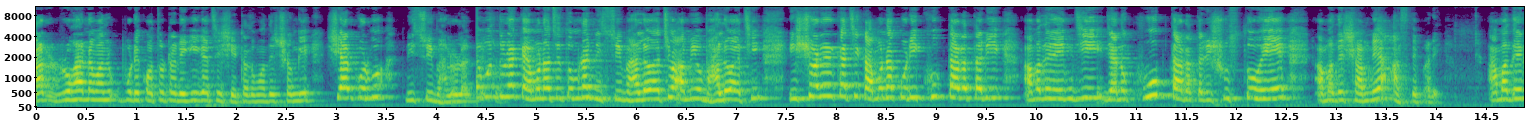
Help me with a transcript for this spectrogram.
আর রোহান আমার উপরে কতটা রেগে গেছে সেটা তোমাদের সঙ্গে শেয়ার করব। নিশ্চয়ই ভালো লাগবে। বন্ধুরা, কেমন আছো তোমরা? নিশ্চয়ই ভালো আছো, আমিও ভালো আছি। ঈশ্বরের কাছে কামনা করি খুব তাড়াতাড়ি আমাদের এমজি যেন খুব তাড়াতাড়ি সুস্থ হয়ে আমাদের সামনে আসতে পারে। আমাদের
